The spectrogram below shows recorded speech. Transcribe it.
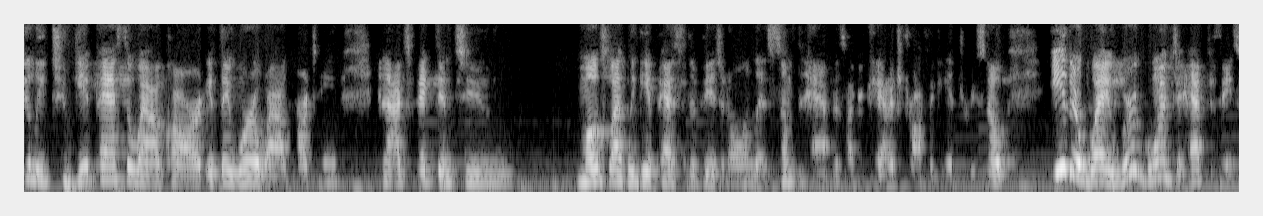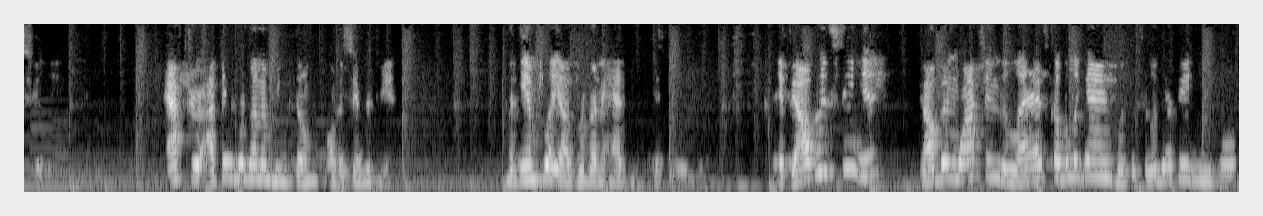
Philly to get past the wild card if they were a wild card team, and I expect them to most likely get past the divisional unless something happens like a catastrophic injury. So either way, we're going to have to face Philly. after I think we're gonna beat them on December 10th. But in playoffs, we're gonna have to face Philly. if y'all been seeing, y'all been watching the last couple of games with the Philadelphia Eagles,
